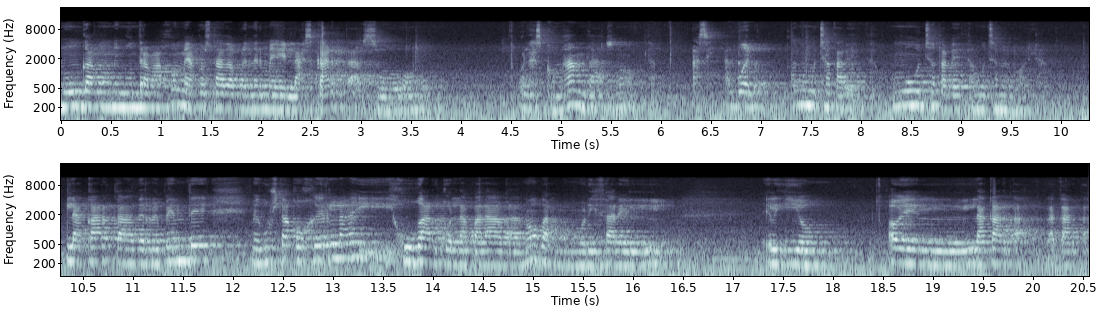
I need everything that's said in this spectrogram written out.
Nunca en ningún trabajo me ha costado aprenderme las cartas o, o las comandas, ¿no? Así, al vuelo. Tengo mucha cabeza, mucha cabeza, mucha memoria. La carta, de repente, me gusta cogerla y jugar con la palabra, ¿no? Para memorizar el, el guion. O la carta, la carta.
